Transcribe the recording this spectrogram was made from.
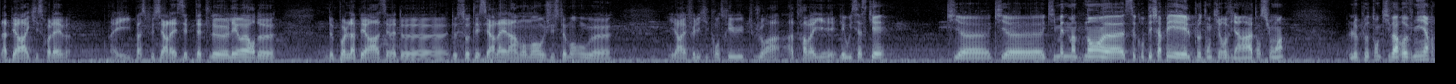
la qui se relève, ah, il passe plus Serlet. C'est peut-être le- l'erreur de, de Paul Lapéra, c'est de, de sauter Serlet à un moment où justement où euh, il aurait fallu qu'il contribue toujours à, à travailler. Lewis Asquet qui, euh, qui, euh, qui mène maintenant euh, ce groupe d'échappés et le peloton qui revient. Attention, hein. le peloton qui va revenir.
